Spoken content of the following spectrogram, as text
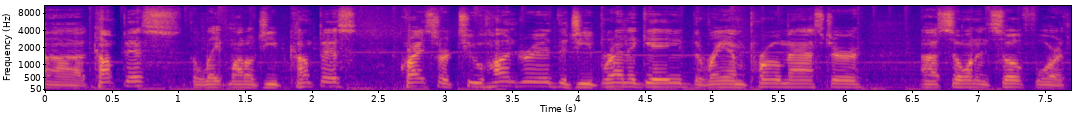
uh, Compass, the late model Jeep Compass, Chrysler 200, the Jeep Renegade, the Ram ProMaster, uh, so on and so forth.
